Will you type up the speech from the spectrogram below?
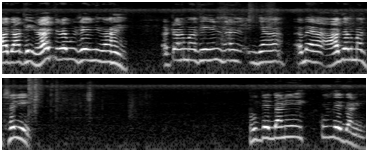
આજ આખી રાત રહેવું છે એની વાહે. અટાણમાંથી જ્યાં અમે હાજરમાં જ છીએ. કુદેદાણી કુદેદાણી.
